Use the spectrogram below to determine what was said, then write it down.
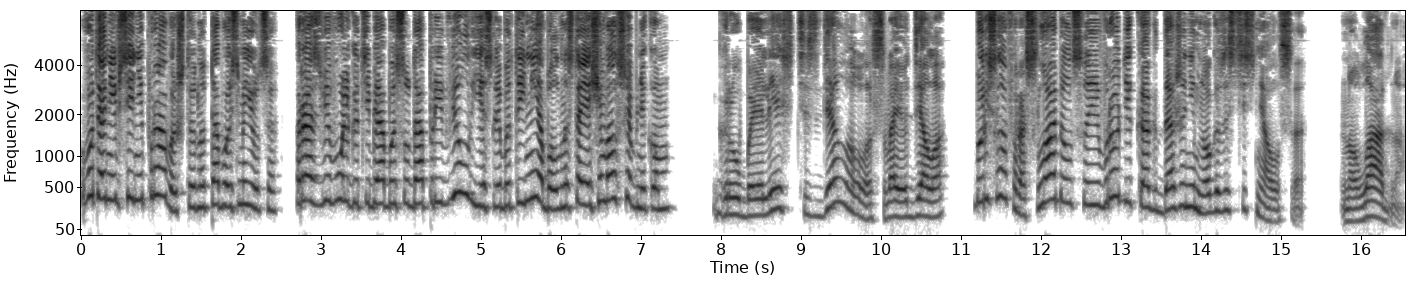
Вот они все неправы, что над тобой смеются. Разве Вольга тебя бы сюда привел, если бы ты не был настоящим волшебником?» Грубая лесть сделала свое дело. Борислав расслабился и вроде как даже немного застеснялся. «Ну ладно,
